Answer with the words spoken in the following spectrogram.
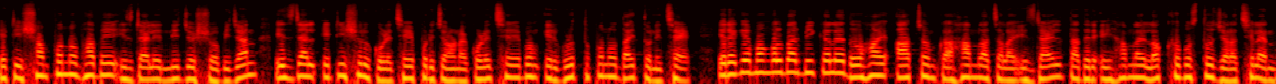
এটি সম্পূর্ণভাবে ইসরায়েলের নিজস্ব অভিযান। ইসরায়েল এটি শুরু করেছে, পরিচালনা করেছে এবং এর গুরুত্বপূর্ণ দায়িত্ব নিচ্ছে। এর আগে মঙ্গলবার বিকালে দোহায় আচমকা হামলা চালায় ইসরায়েল। তাদের এই হামলায় লক্ষ্যবস্তু যারা ছিলেন,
